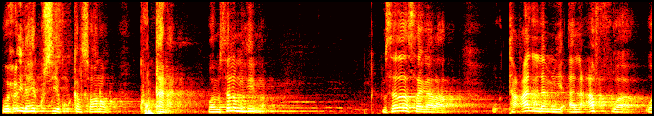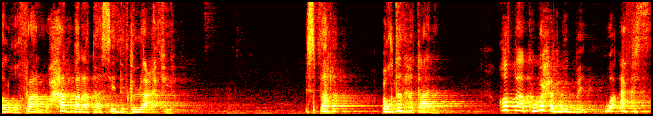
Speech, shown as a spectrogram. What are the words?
وحول إلهي كسي كلسونا كقنا ومسألة مهمة. مسألة سجالات تعلمي العفو والغفران. وحد برا تأسيد كله عافية. إسبر. عقدتها قال قف أكو واحد قد بي. وعفس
